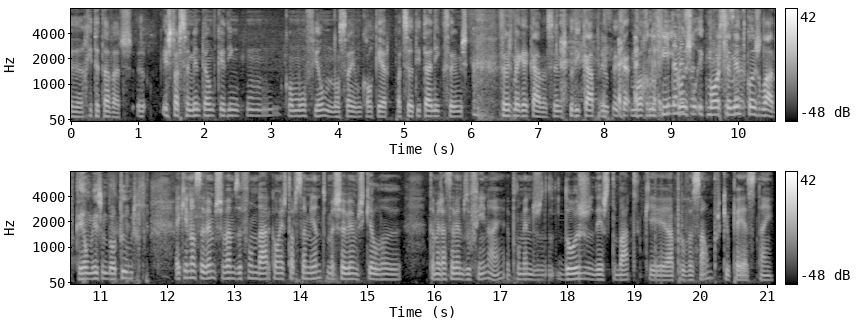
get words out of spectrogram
uh, Rita Tavares, este orçamento é um bocadinho como, como um filme, não sei, um qualquer. Pode ser o Titanic, sabemos, que, sabemos como é que acaba, sabemos que o DiCaprio morre no fim e, congel- e com um orçamento congelado, que é o mesmo de outubro. Aqui não sabemos se vamos afundar com este orçamento, mas sabemos que ele. Também já sabemos o fim, não é? Pelo menos de hoje, deste debate, que é a aprovação, porque o PS tem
